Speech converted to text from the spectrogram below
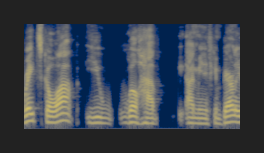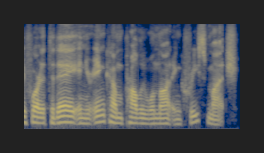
rates go up, you will have. I mean, if you can barely afford it today and your income probably will not increase much,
